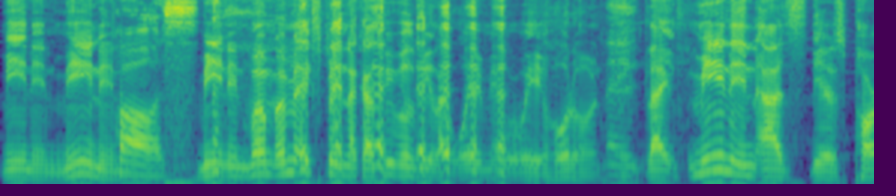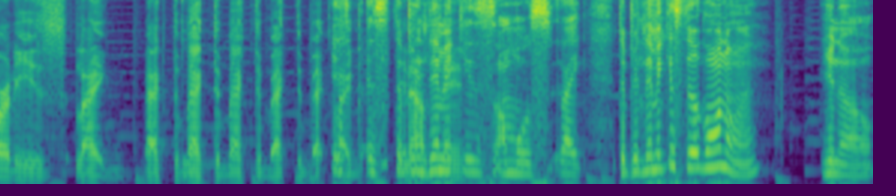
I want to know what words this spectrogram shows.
Meaning, meaning. Pause. Meaning, let me explain that because people be like, wait a minute, wait, hold on. Like- Like, meaning as there's parties like back to back to back to back to back. It's, like, it's the you know what I'm pandemic is almost like the pandemic is still going on, you know.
